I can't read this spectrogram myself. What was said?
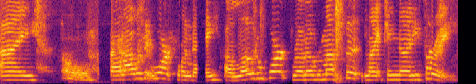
I, oh, while I was at work one day, a load of work run over my foot in 1993.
